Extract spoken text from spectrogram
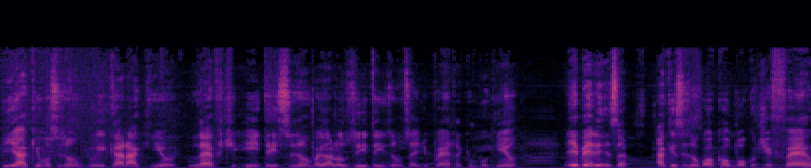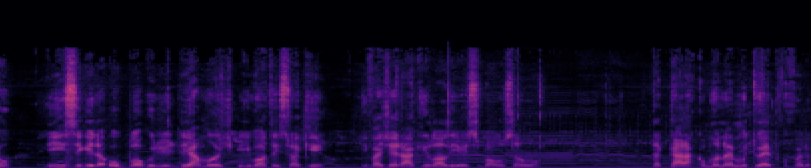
E aqui vocês vão clicar aqui, ó, left itens, vocês vão pegar os itens, vão sair de perto aqui um pouquinho. E beleza, aqui vocês vão colocar o bloco de ferro e em seguida o bloco de diamante e bota isso aqui, que vai gerar aquilo ali, esse baúzão, ó. Caraca, mano, é muito épico, velho.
